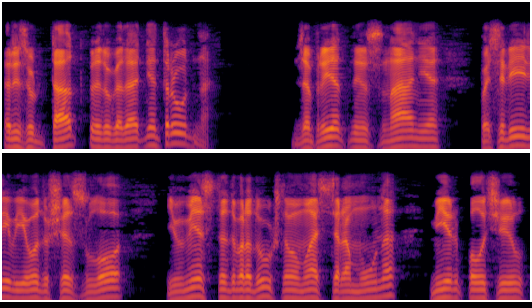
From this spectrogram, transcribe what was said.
Результат предугадать нетрудно. Запретные знания поселили в его душе зло, и вместо добродушного мастера Муна мир получил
